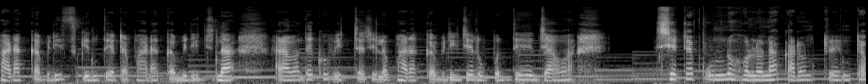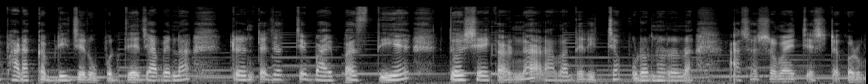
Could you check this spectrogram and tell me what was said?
ফারাক্কা ব্রিজ, কিন্তু এটা ফারাক্কা ব্রিজ না। আর আমাদের খুব ইচ্ছা ছিল ফারাক্কা ব্রিজের উপর দিয়ে যাওয়া। সেটা পূর্ণ হলো না, কারণ ট্রেনটা ফারাক্কা ব্রিজের উপর দিয়ে যাবে না। ট্রেনটা যাচ্ছে বাইপাস দিয়ে, তো সেই কারণে আর আমাদের ইচ্ছা পূরণ হলো না। আসার সময় চেষ্টা করব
